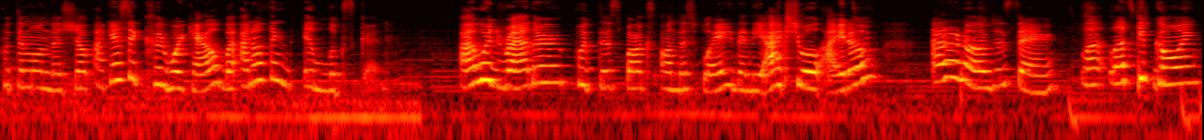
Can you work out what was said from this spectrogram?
put them on the shelf, I guess it could work out, but I don't think it looks good. I would rather put this box on display than the actual item. I don't know, I'm just saying. Let, let's keep going.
